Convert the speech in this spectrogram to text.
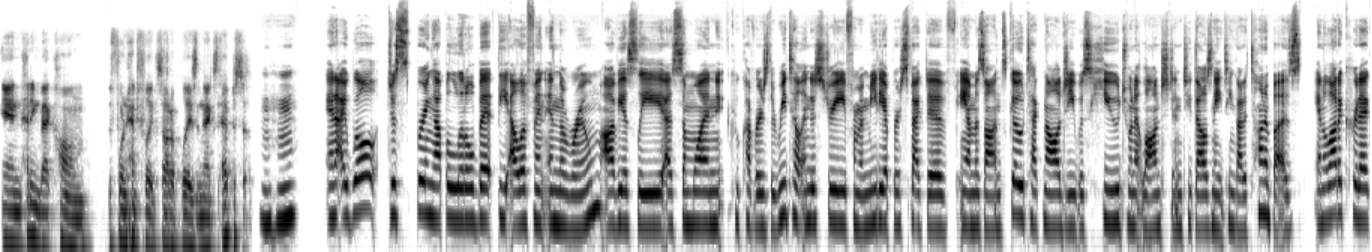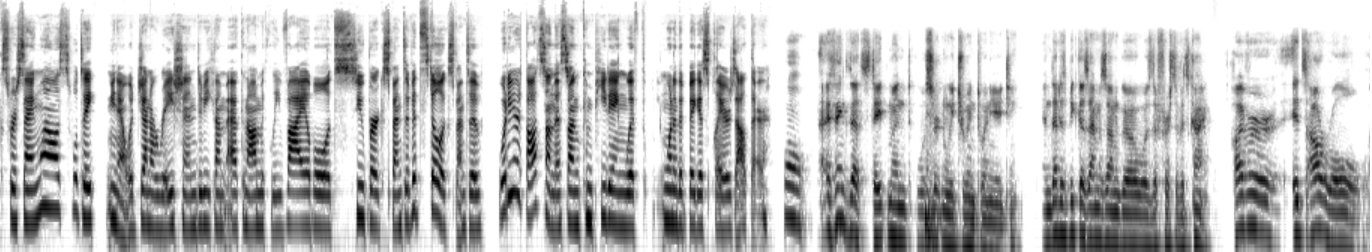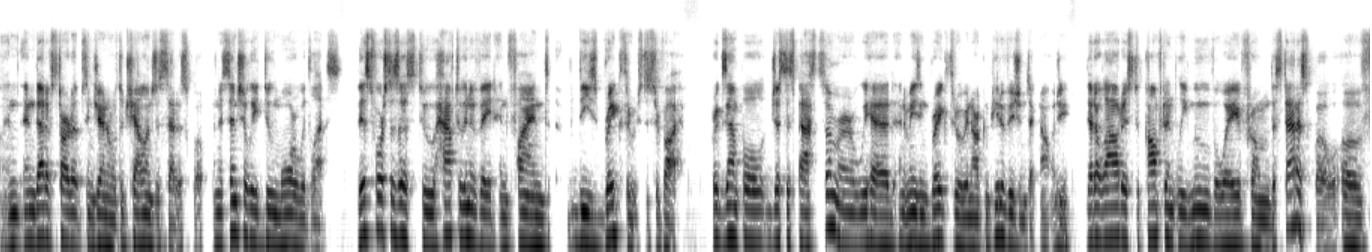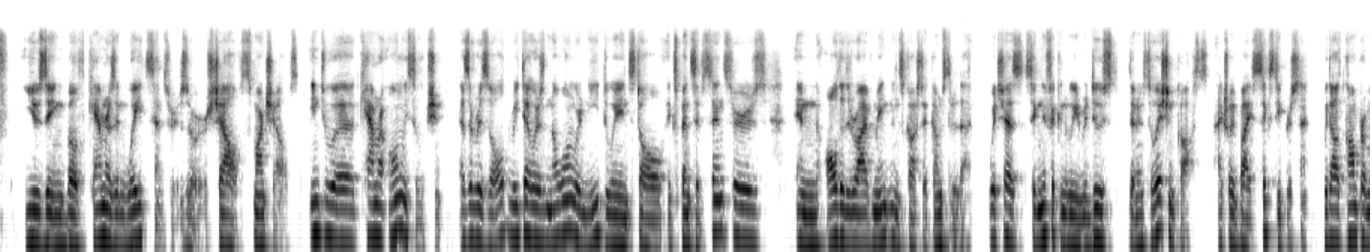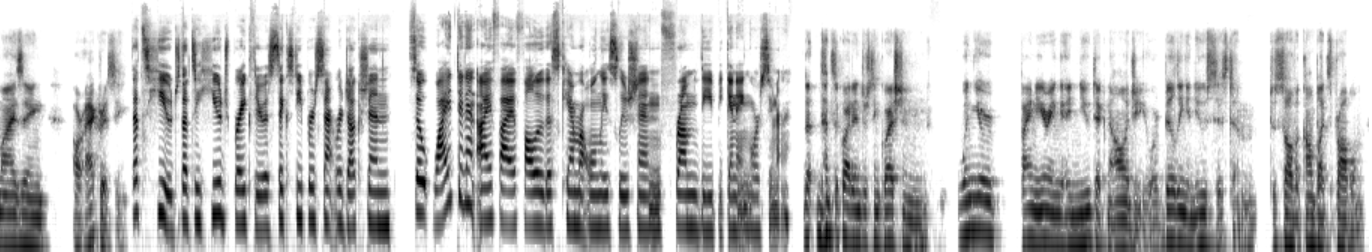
and heading back home before Netflix autoplays the next episode. Mm-hmm. And I will just bring up a little bit the elephant in the room. Obviously, as someone who covers the retail industry from a media perspective, Amazon's Go technology was huge when it launched in 2018, got a ton of buzz. And a lot of critics were saying, well, this will take, you know, a generation to become economically viable. It's super expensive. It's still expensive. What are your thoughts on this, on competing with one of the biggest players out there? Well, I think that statement was certainly true in 2018. And that is because Amazon Go was the first of its kind. However, it's our role and, and that of startups in general to challenge the status quo and essentially do more with less. This forces us to have to innovate and find these breakthroughs to survive. For example, just this past summer, we had an amazing breakthrough in our computer vision technology that allowed us to confidently move away from the status quo of using both cameras and weight sensors or shelves, smart shelves, into a camera only solution. As a result, retailers no longer need to install expensive sensors and all the derived maintenance cost that comes through that, which has significantly reduced their installation costs, actually by 60%, without compromising our accuracy. That's huge. That's a huge breakthrough, a 60% reduction so, why didn't AiFi follow this camera only solution from the beginning or sooner? that's a quite interesting question. When you're pioneering a new technology or building a new system to solve a complex problem,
